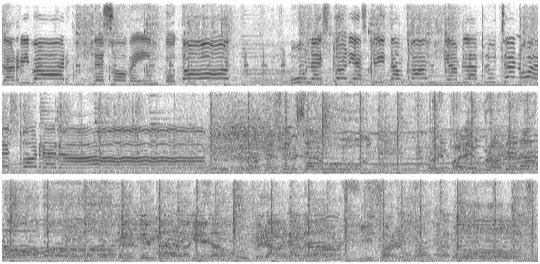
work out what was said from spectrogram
D'arribar, desobeint-ho tot. Una història escrita en fang que amb la pluja no es borrarà. Els relats del salut, prepareu granera nova, perquè encara queda molt per agranar i farem falta tots.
